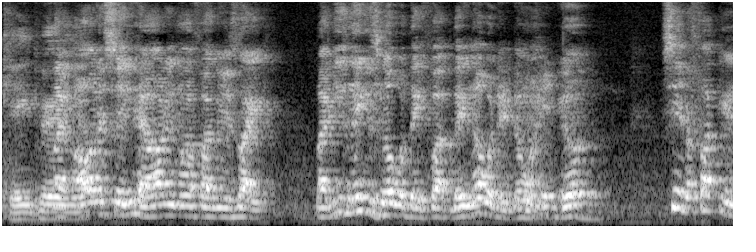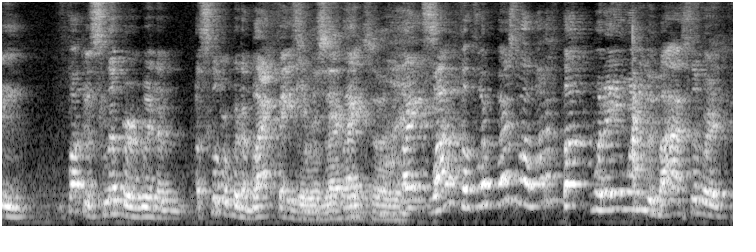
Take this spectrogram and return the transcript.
Katy Perry. like all this shit. You had all these motherfuckers like, like these niggas know what they fuck. They know what they're doing. You know? She had a fucking fucking slipper with a, a slipper with a black face Yeah, on it. Like, blackface on it. like why the fuck? First of all, why the fuck would anyone even buy a slipper,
